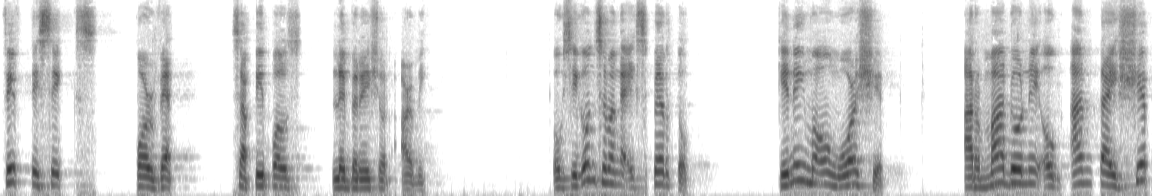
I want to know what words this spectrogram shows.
56 corvette sa People's Liberation Army. O sigon sa mga eksperto, kining maong warship armado ni og anti-ship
